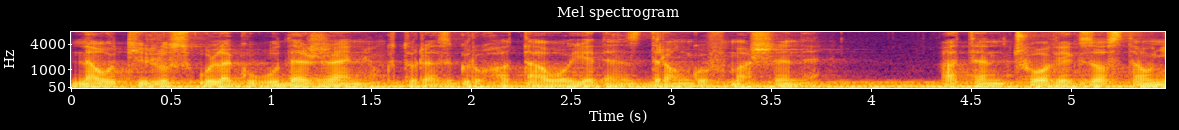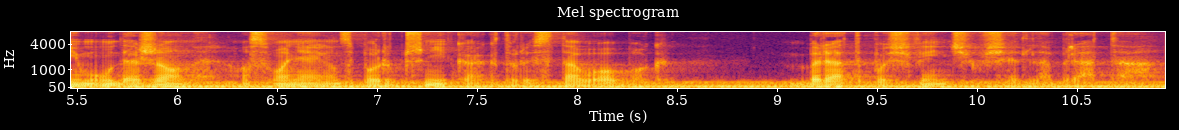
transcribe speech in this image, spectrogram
Nautilus uległ uderzeniu, które zgruchotało jeden z drągów maszyny, a ten człowiek został nim uderzony, osłaniając porucznika, który stał obok. Brat poświęcił się dla brata.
